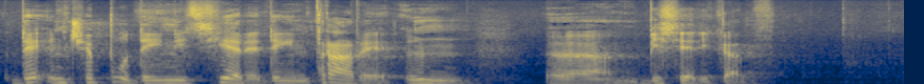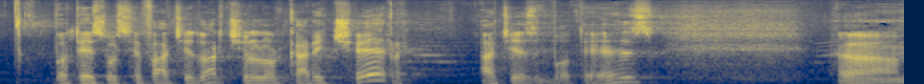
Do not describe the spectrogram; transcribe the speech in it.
de început, de inițiere, de intrare în uh, biserică. Botezul se face doar celor care cer acest botez. Uh,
